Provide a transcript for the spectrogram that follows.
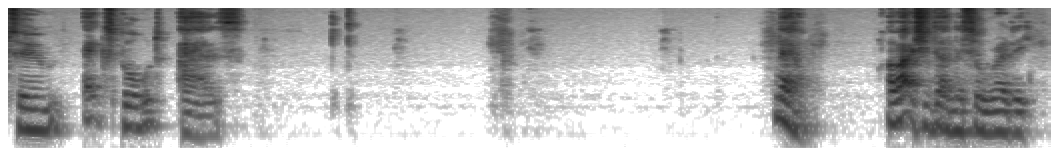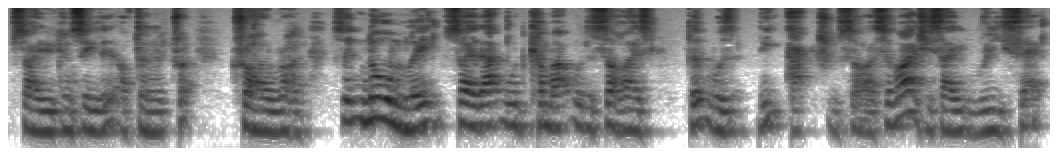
to export as. Now, I've actually done this already, so you can see that I've done a tr trial run. So normally, say that would come up with a size that was the actual size. So if I actually say reset,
